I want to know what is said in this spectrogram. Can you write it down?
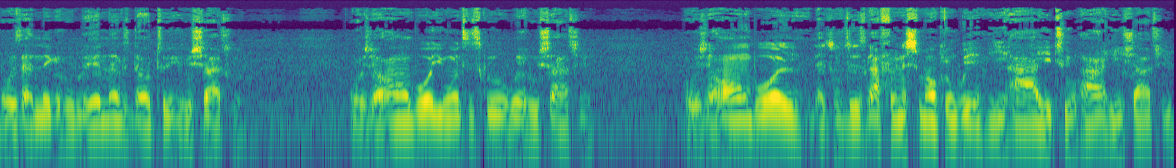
It was that nigga who lived next door to you who shot you. It was your homeboy you went to school with who shot you. It was your homeboy that you just got finished smoking with. He high, he too high, he shot you.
